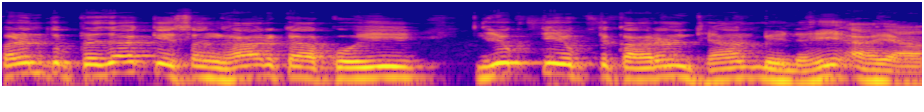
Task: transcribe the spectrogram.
परंतु प्रजा के संहार का कोई युक्त युक्त कारण ध्यान में नहीं आया।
